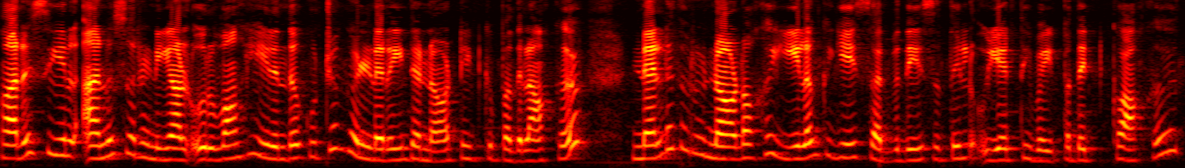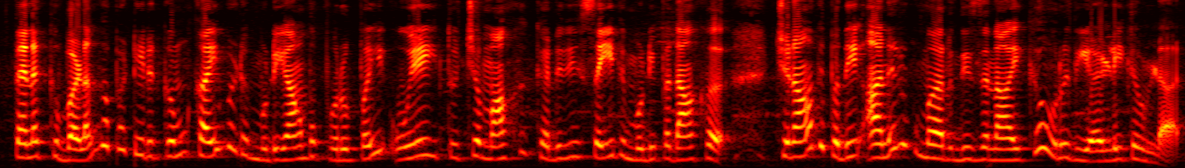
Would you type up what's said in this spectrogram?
அரசியல் அனுசரணையால் உருவாகியிருந்த குற்றங்கள் நிறைந்த நாட்டிற்கு பதிலாக நல்லதொரு நாடாக இலங்கையை சர்வதேசத்தில் உயர்த்தி வைப்பதற்காக தனக்கு வழங்கப்பட்டிருக்கும் கைவிட முடியாத பொறுப்பை உயை துச்சமாக கருதி செய்து முடிப்பதாக ஜனாதிபதி அனில்குமார் திசநாய்க்கு உறுதியளித்துள்ளார்.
